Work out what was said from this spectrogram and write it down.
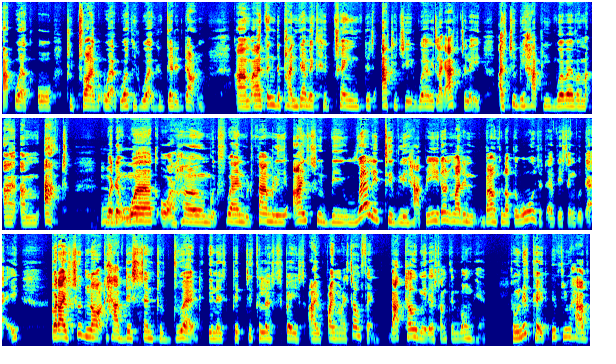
at work or to thrive at work. Work is work to get it done. Um, and I think the pandemic had changed this attitude where it's like, actually, I should be happy wherever I am at. Whether mm-hmm. work or home, with friend, with family, I should be relatively happy. You don't mind bouncing off the walls every single day, but I should not have this sense of dread in a particular space I find myself in. That tells me there's something wrong here. So in this case, if you have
